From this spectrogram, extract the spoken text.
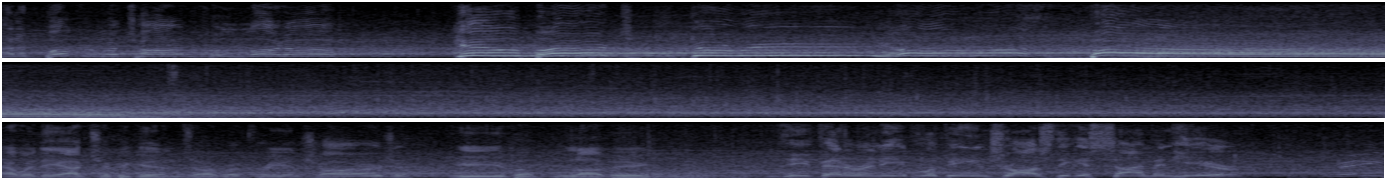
out of Boca Raton, Florida, Gilbert Durinho Burns. And when the action begins, our referee in charge, Yves Lavigne. The veteran Yves Lavigne draws the assignment here. ready?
